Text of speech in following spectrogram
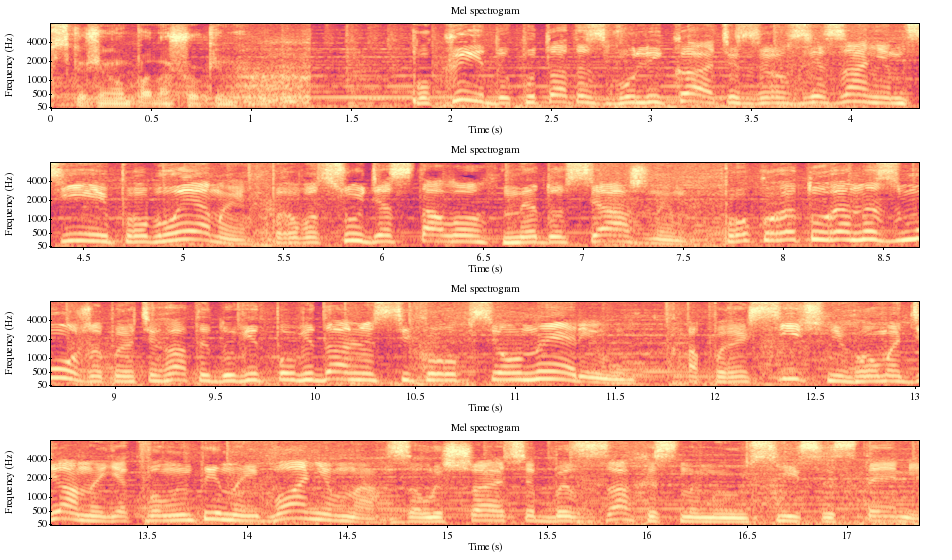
скажімо, пана Шокіна. Поки депутати зволікають із розв'язанням цієї проблеми, правосуддя стало недосяжним. Прокуратура не зможе притягати до відповідальності корупціонерів. А пересічні громадяни, як Валентина Іванівна, залишаються беззахисними у цій системі.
